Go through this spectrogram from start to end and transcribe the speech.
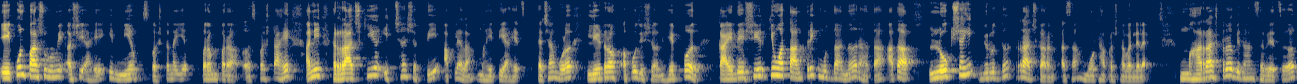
एकूण पार्श्वभूमी अशी आहे की नियम स्पष्ट नाही आहेत परंपरा अस्पष्ट आहे आणि राजकीय इच्छाशक्ती आपल्याला माहिती आहेच. त्याच्यामुळं लीडर ऑफ अपोजिशन हे पद कायदेशीर किंवा तांत्रिक मुद्दा न राहता आता लोकशाही विरुद्ध राजकारण असा मोठा प्रश्न बनलेला आहे. महाराष्ट्र विधानसभेचं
